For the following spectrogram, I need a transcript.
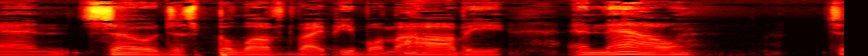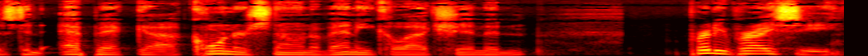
and so just beloved by people in the hobby. And now, just an epic uh, cornerstone of any collection and pretty pricey.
